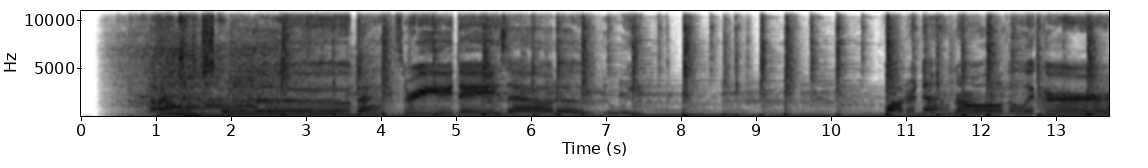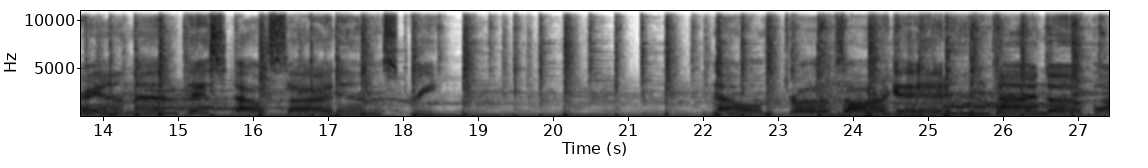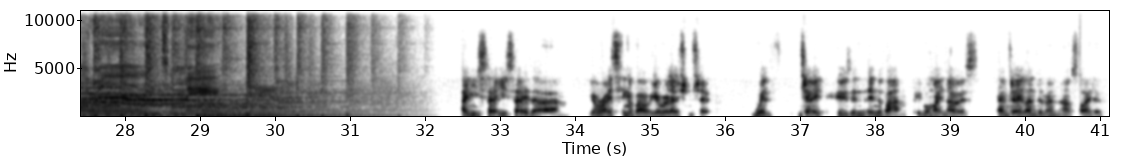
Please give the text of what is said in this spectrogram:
And you say you say that um, you're writing about your relationship with Jake, who's in in the band. People might know as MJ Lenderman outside of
